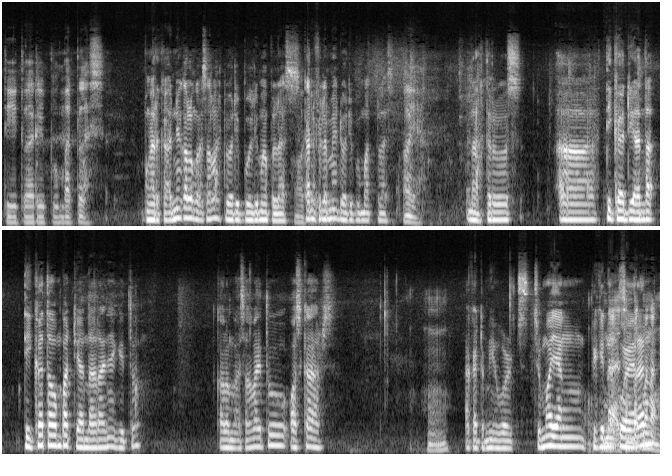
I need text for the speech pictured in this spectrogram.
di 2014. Penghargaannya kalau nggak salah 2015 kan filmnya 2014. Oh ya. Nah terus eh, tiga di antara tiga atau empat di antaranya gitu kalau nggak salah itu Oscars Hmm. Academy Awards. Cuma yang bikin Nggak aku heran menang.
